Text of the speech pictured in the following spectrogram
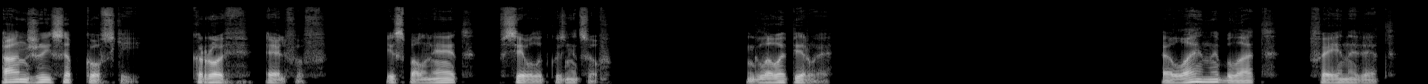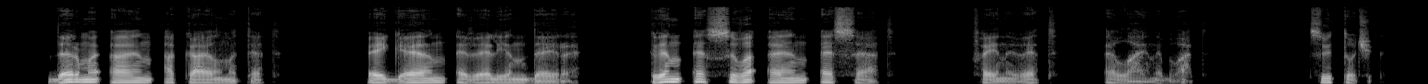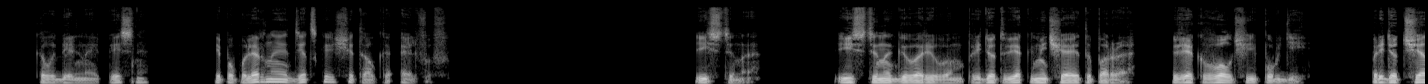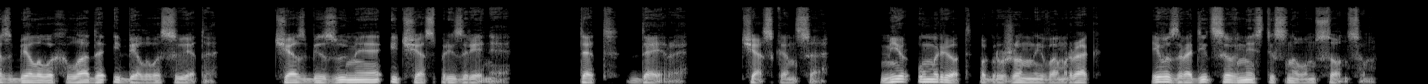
Анджей Сапковский. Кровь эльфов. Исполняет Всеволод Кузнецов. Глава первая. Элайне Блад Фейневет. Дерме Аен Акайл Метет. Эйген Эвельен Дейре. Квен Эссева Эн Эссеат. Фейневет Элайне Блад. Цветочек колыбельная песня и популярная детская считалка эльфов. Истина. Истинно говорю вам, придет век меча и топора, век волчьей пурги. Придет час белого хлада и белого света, час безумия и час презрения. Тет Дейре. Час конца. Мир умрет, погруженный во мрак, и возродится вместе с новым солнцем.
